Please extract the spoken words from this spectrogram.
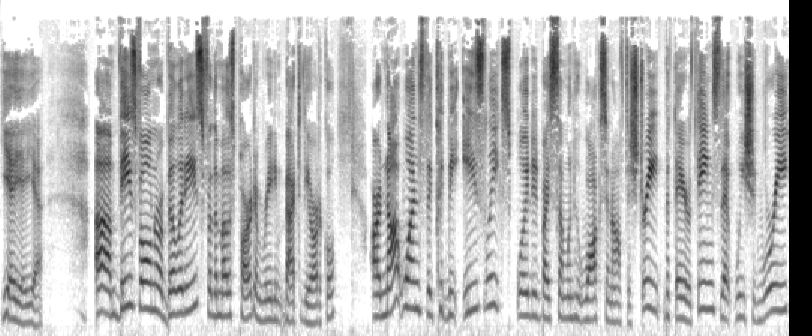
Yeah, yeah, yeah. Um, these vulnerabilities, for the most part, I'm reading back to the article, are not ones that could be easily exploited by someone who walks in off the street, but they are things that we should worry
